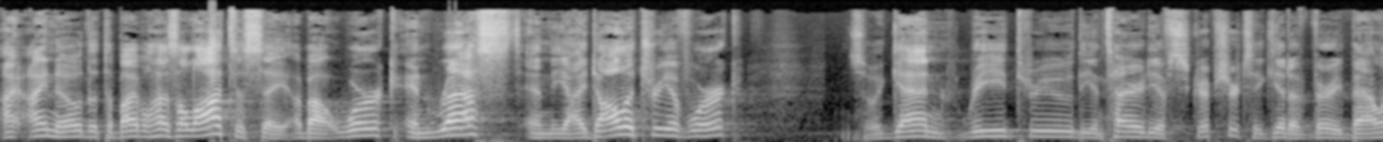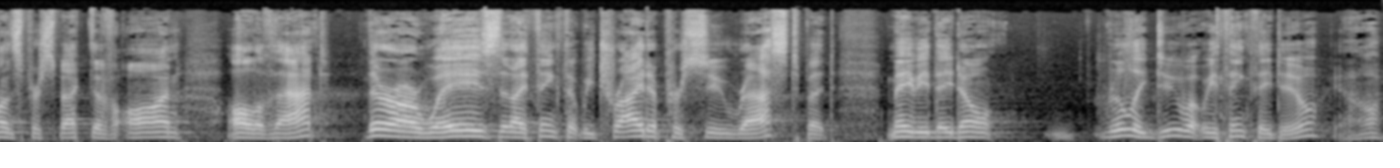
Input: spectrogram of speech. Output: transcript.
I, I know that the Bible has a lot to say about work and rest and the idolatry of work. So, again, read through the entirety of Scripture to get a very balanced perspective on all of that. There are ways that I think that we try to pursue rest, but maybe they don't really do what we think they do. You know,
